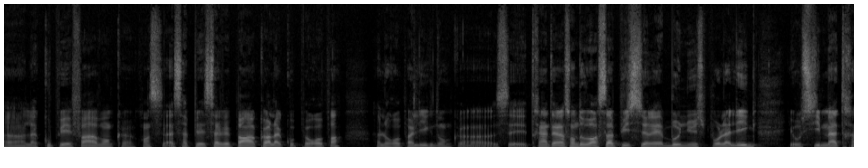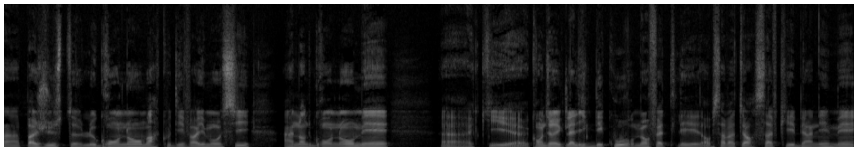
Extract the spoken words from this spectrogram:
euh, la Coupe UEFA, avant que, quand ça ne s'appelait pas encore la Coupe Europa, euh, l'Europa League. Donc, euh, c'est très intéressant de voir ça. Puis, c'est bonus pour la Ligue et aussi mettre euh, pas juste le grand nom Marco Di Vaio, mais aussi un autre grand nom, mais qui, qu'on dirait que la Ligue découvre. Mais en fait, les observateurs savent qui est Bernier, mais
